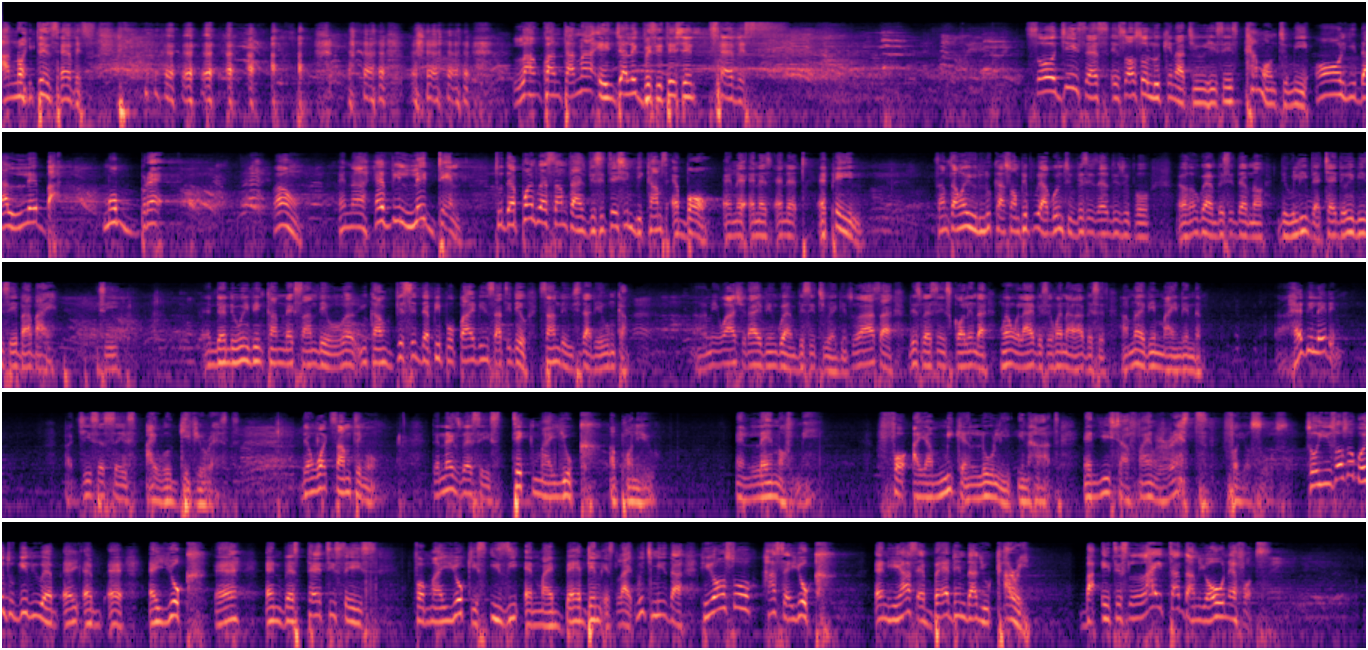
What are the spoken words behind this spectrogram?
Anointing Service. Lankwantana Angelic Visitation Service. So Jesus is also looking at you. He says, Come unto me, all ye that labor, more bread, oh, and are heavy laden. To the point where sometimes visitation becomes a bore and a, and a, and a, a pain. Sometimes when you look at some people, you are going to visit eh, these people, you're going to go and visit them now, they will leave the church, they won't even say bye bye. You see? And then they won't even come next Sunday. Oh, well, you can visit the people by even Saturday. Oh, Sunday, you see that they won't come. I mean, why should I even go and visit you again? So as I, this person is calling that, when will I visit? When will I visit? I'm not even minding them. Uh, heavy laden. But Jesus says, I will give you rest. Then watch something. Oh. The next verse says, Take my yoke upon you and learn of me. For I am meek and lowly in heart, and ye shall find rest for your souls. So he's also going to give you a, a, a, a yoke. Eh? And verse 30 says, For my yoke is easy and my burden is light. Which means that he also has a yoke. and he has a burden that you carry, but it is lighter than your own efforts.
